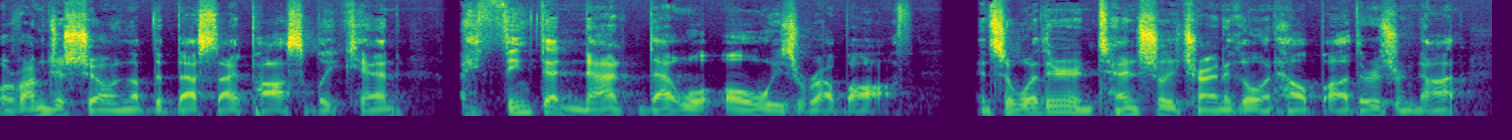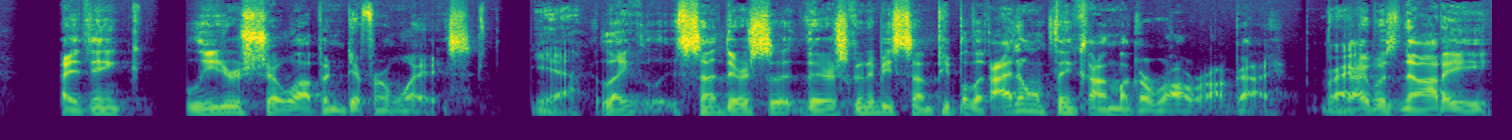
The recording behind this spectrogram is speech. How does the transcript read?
or if I'm just showing up the best I possibly can, I think that not, that will always rub off. And so whether you're intentionally trying to go and help others or not, I think leaders show up in different ways Yeah. like some, there's there's going to be some people like I don't think I'm like a rah rah guy. Like, Right. I was not a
